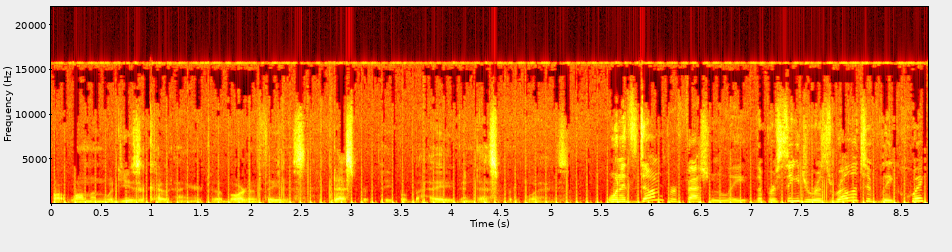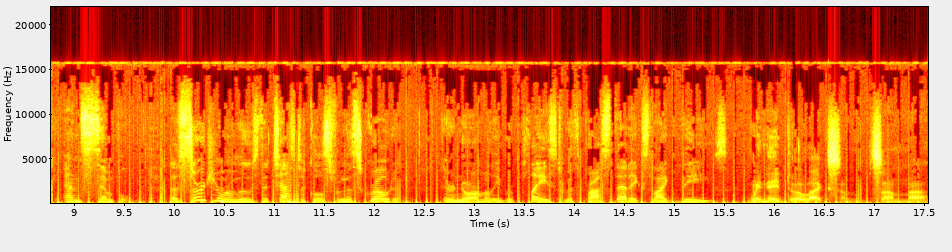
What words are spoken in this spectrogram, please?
What woman would use a coat hanger to abort a fetus? Desperate people behave in desperate ways. When it's done the procedure is relatively quick and simple. A surgeon removes the testicles from the scrotum. They're normally replaced with prosthetics like these. We need to elect some some uh,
